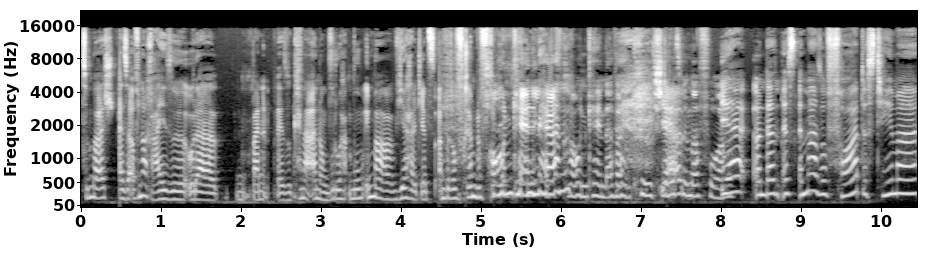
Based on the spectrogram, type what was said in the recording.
Zum Beispiel, also auf einer Reise oder bei, also keine Ahnung, wo, du, wo immer wir halt jetzt andere fremde Frauen ich kennenlernen. Frauen kennen, aber okay, ich stell's ja, mir mal vor. Ja, und dann ist immer sofort das Thema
